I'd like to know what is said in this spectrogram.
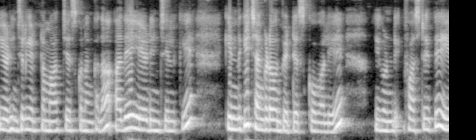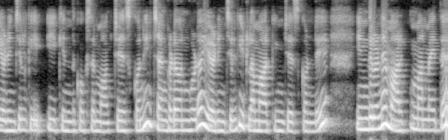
ఏడు ఇట్లా మార్క్ చేసుకున్నాం కదా అదే ఏడు కిందకి చంకడౌన్ పెట్టేసుకోవాలి. ఇగోండి ఫస్ట్ అయితే ఏడించులకి ఈ కిందకి ఒకసారి మార్క్ చేసుకొని చంకడౌన్ కూడా ఏడించులకి ఇట్లా మార్కింగ్ చేసుకోండి. ఇందులోనే మార్క్ మనమైతే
